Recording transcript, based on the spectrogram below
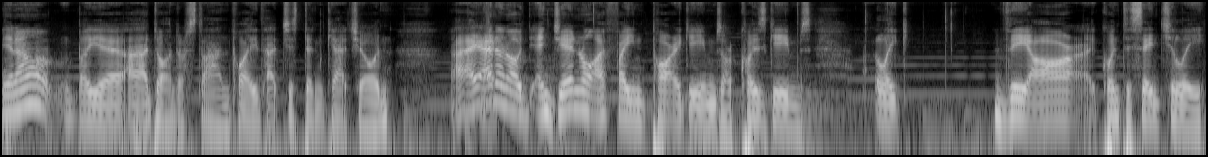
You know, but yeah, I, I don't understand why that just didn't catch on. I, I don't know. In general, I find party games or quiz games like they are quintessentially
